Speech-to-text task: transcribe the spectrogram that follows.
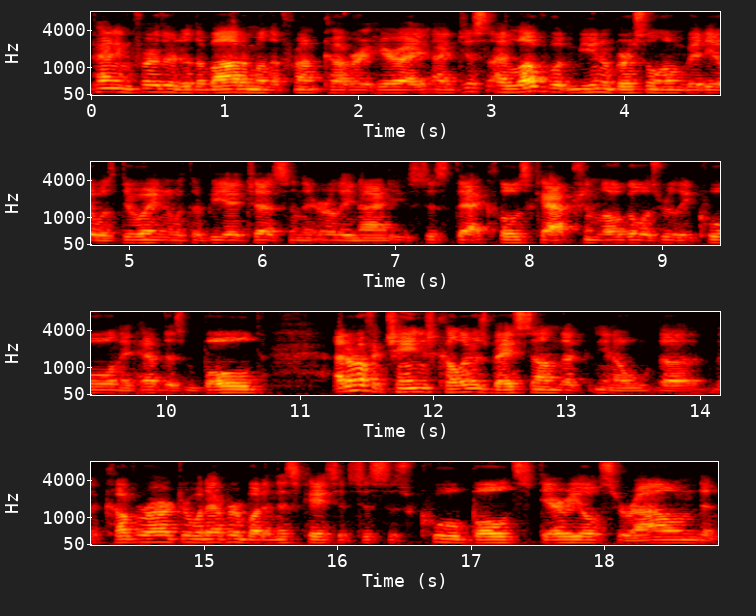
panning further to the bottom of the front cover here, I, I just, I love what Universal Home Video was doing with the VHS in the early 90s. Just that closed caption logo was really cool and they'd have this bold, I don't know if it changed colors based on the, you know, the, the cover art or whatever, but in this case it's just this cool bold stereo surround and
